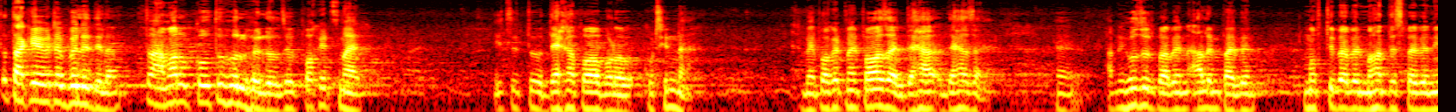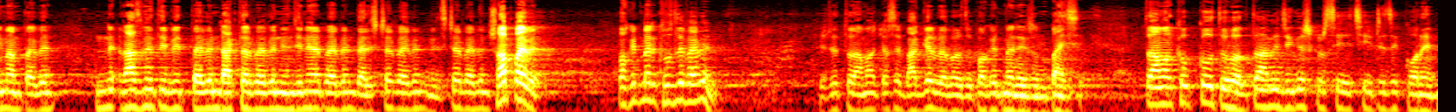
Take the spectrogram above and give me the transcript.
তো তাকে ওইটা বলে দিলাম। তো আমারও কৌতূহল হইল যে পকেট মায়ের এটা তো দেখা পাওয়া বড় কঠিন না। পকেট মায়ের পাওয়া যায় দেখা দেখা যায়। হ্যাঁ, আপনি হুজুর পাবেন আলেম পাইবেন মুফতি পাবেন মহাদ্দেশ পাইবেন ইমাম পাইবেন রাজনীতিবিদ পাইবেন ডাক্তার পাইবেন ইঞ্জিনিয়ার পাইবেন ব্যারিস্টার পাইবেন মিনিস্টার পাইবেন সব পাইবেন পকেট মায়ের খুঁজলে পাইবেন এটা তো আমার কাছে ভাগ্যের ব্যাপার যে পকেট মায়ের একজন পাইছি। তো আমার খুব কৌতূহল। তো আমি জিজ্ঞেস করছি "এছি, এটা যে করেন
